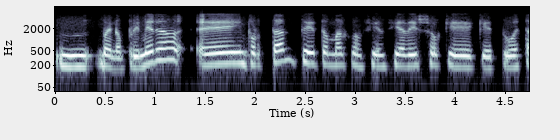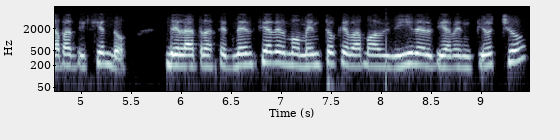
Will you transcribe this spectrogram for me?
Mm, bueno, primero es importante tomar conciencia de eso que, que tú estabas diciendo, de la trascendencia del momento que vamos a vivir el día 28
